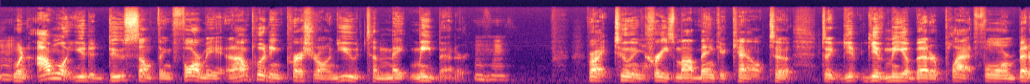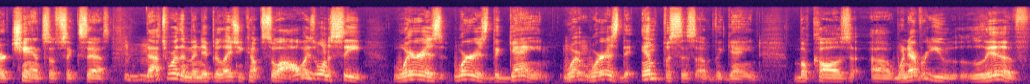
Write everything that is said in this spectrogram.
mm. When I want you to do something for me, and I'm putting pressure on you to make me better mm-hmm. Right to increase my bank account to to give give me a better platform better chance of success. Mm-hmm. That's where the manipulation comes. So i always want to see where is where is the gain? Where, mm-hmm. where is the emphasis of the gain? Because uh, whenever you live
